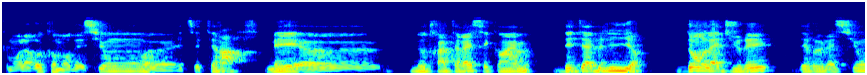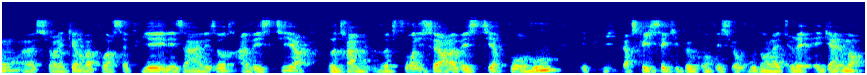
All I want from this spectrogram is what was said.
comment, la recommandation, etc. Mais notre intérêt, c'est quand même d'établir dans la durée des relations euh, sur lesquelles on va pouvoir s'appuyer et les uns et les autres investir, votre, fournisseur investir pour vous, parce qu'il sait qu'il peut compter sur vous dans la durée également.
